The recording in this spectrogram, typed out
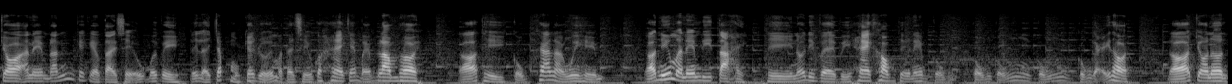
cho anh em đánh cái kèo tài xỉu. Bởi vì tỷ lệ chấp một trái rưỡi mà tài xỉu có hai trái 75 thôi, đó thì cũng khá là nguy hiểm đó nếu mà anh em đi tài thì nó đi về vị hai không thì anh em cũng cũng cũng cũng cũng gãy thôi. Đó cho nên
